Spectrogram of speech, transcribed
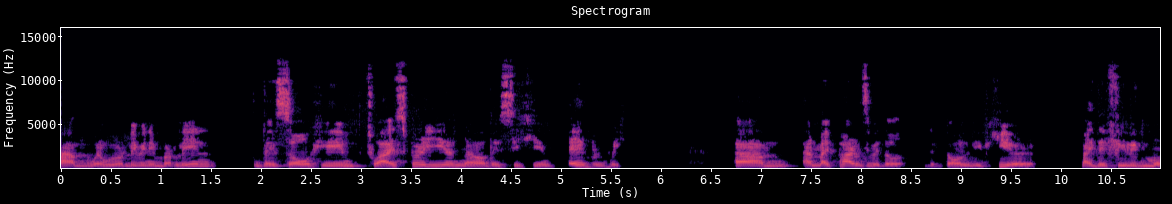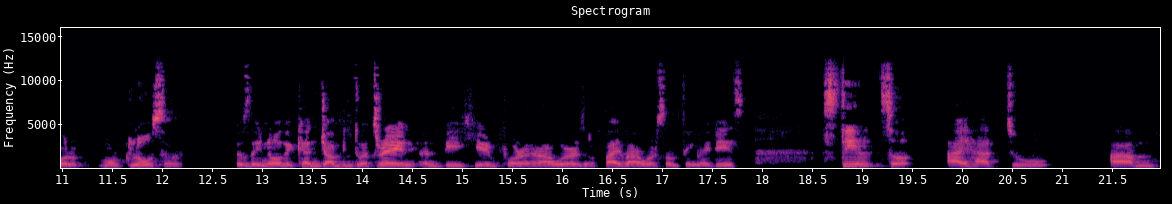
um, when we were living in Berlin, they saw him twice per year. Now they see him every week. Um, and my parents, they don't, they don't live here, but they feel it more more closer because they know they can jump into a train and be here in four hours or five hours, something like this. Still, so I had to. Um,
